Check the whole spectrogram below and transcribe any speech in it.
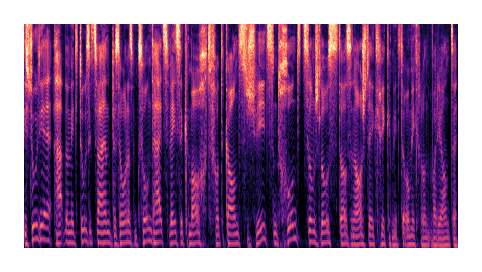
Die Studie hat man mit 1200 Personen aus dem Gesundheitswesen gemacht von der ganzen Schweiz und kommt zum Schluss, dass eine Ansteckung mit der Omikron-Variante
